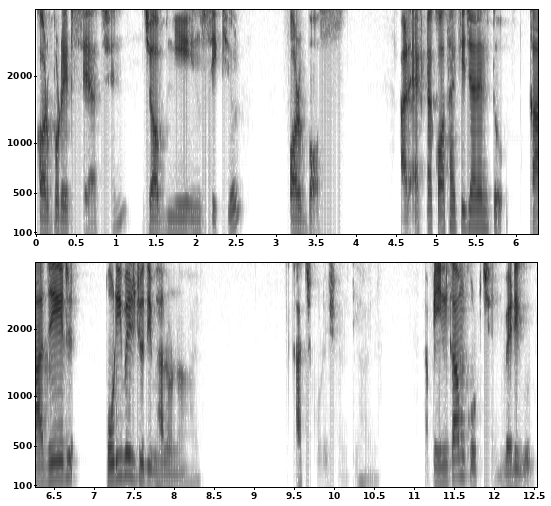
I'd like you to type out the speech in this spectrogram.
কর্পোরেটসে আছেন জব নিয়ে ইনসিকিউর ফর বস আর একটা কথা কি জানেন তো? কাজের পরিবেশ যদি ভালো না হয়, কাজ করে শান্তি হয় না। আপনি ইনকাম করছেন ভেরি গুড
